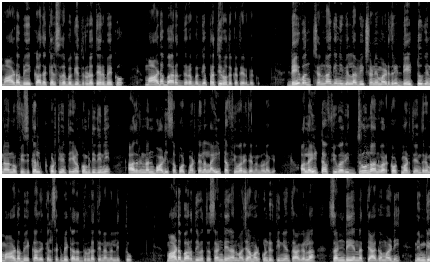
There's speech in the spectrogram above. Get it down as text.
ಮಾಡಬೇಕಾದ ಕೆಲಸದ ಬಗ್ಗೆ ದೃಢತೆ ಇರಬೇಕು. ಮಾಡಬಾರದರ ಬಗ್ಗೆ ಪ್ರತಿರೋಧಕತೆ ಇರಬೇಕು. ಡೇ ಒನ್ ಚೆನ್ನಾಗಿ ನೀವೆಲ್ಲ ವೀಕ್ಷಣೆ ಮಾಡಿದರೆ. ಡೇ ಟೂಗೆ ನಾನು ಫಿಸಿಕಲ್ ಕೊಡ್ತೀವಿ ಅಂತ ಹೇಳ್ಕೊಂಬಿಟ್ಟಿದ್ದೀನಿ ಆದರೆ ನನ್ನ ಬಾಡಿ ಸಪೋರ್ಟ್ ಮಾಡ್ತಾ ಇಲ್ಲ. ಲೈಟ್ ಆಫ್ ಫೀವರ್ ಇದೆ ನನ್ನೊಳಗೆ. ಆ ಲೈಟ್ ಆಫ್ ಫೀವರ್ ಇದ್ದರೂ ನಾನು ವರ್ಕೌಟ್ ಮಾಡ್ತೀನಿ ಅಂದರೆ ಮಾಡಬೇಕಾದ ಕೆಲಸಕ್ಕೆ ಬೇಕಾದ ದೃಢತೆ ನನ್ನಲ್ಲಿತ್ತು. ಮಾಡಬಾರ್ದು ಇವತ್ತು ಸಂಡೇ ನಾನು ಮಜಾ ಮಾಡ್ಕೊಂಡಿರ್ತೀನಿ ಅಂತ ಆಗಲ್ಲ. ಸಂಡೇಯನ್ನು ತ್ಯಾಗ ಮಾಡಿ ನಿಮಗೆ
